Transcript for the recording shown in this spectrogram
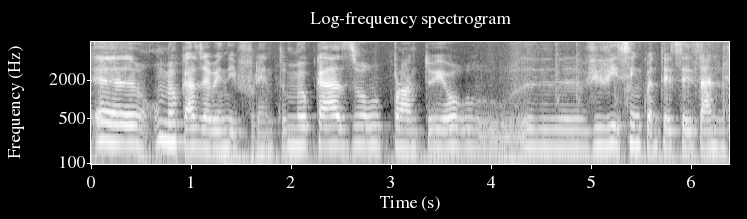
Eh, o meu caso é bem diferente. O meu caso, pronto, eu eh, vivi 56 anos.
